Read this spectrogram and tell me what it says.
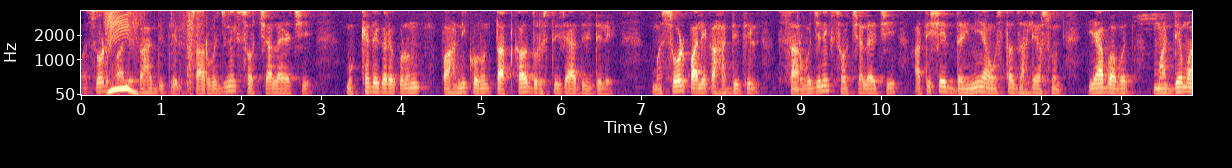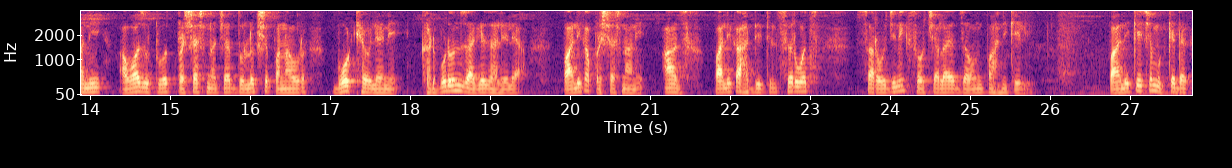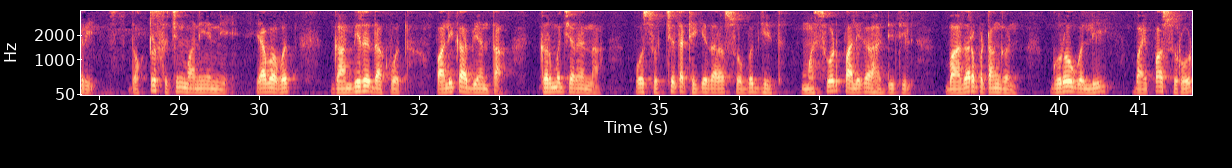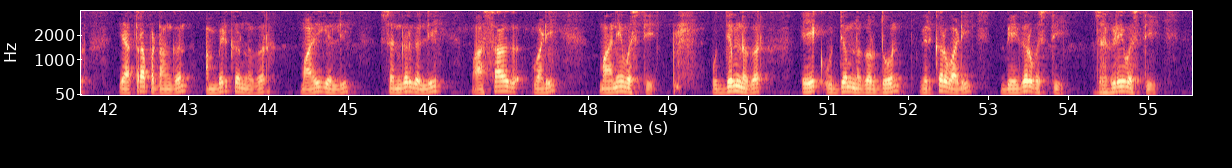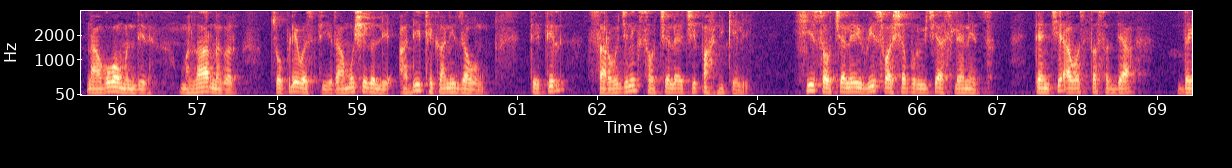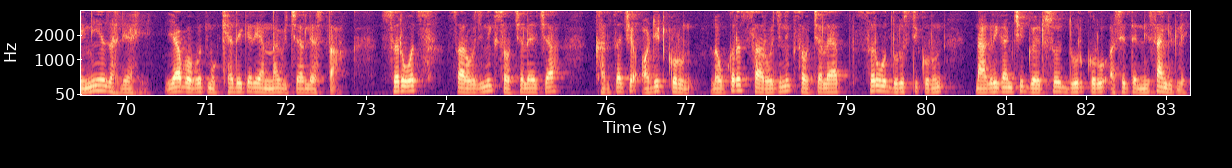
मसवड पालिका हद्दीतील सार्वजनिक शौचालयाची मुख्याधिकाऱ्याकडून पाहणी करून तात्काळ दुरुस्तीचे आदेश दिले. मसवड पालिका हद्दीतील सार्वजनिक शौचालयाची अतिशय दयनीय अवस्था झाली असून याबाबत माध्यमांनी आवाज उठवत प्रशासनाच्या दुर्लक्षपणावर बोट ठेवल्याने खडबडून जागे झालेल्या पालिका प्रशासनाने आज पालिका हद्दीतील सर्वच सार्वजनिक शौचालयात जाऊन पाहणी केली. पालिकेचे मुख्याधिकारी डॉक्टर सचिन माने यांनी याबाबत गांभीर्य दाखवत पालिका अभियंता कर्मचाऱ्यांना व स्वच्छता ठेकेदारासोबत घेत म्हसवड पालिका हद्दीतील बाजार पटांगण गुरव गल्ली बायपास रोड यात्रा पटांगण आंबेडकर नगर माळी गल्ली सनगर गल्ली मासाळवाडी मानेवस्ती उद्यमनगर एक उद्यमनगर दोन विरकरवाडी बेगर वस्ती झगडे वस्ती नागोबा मंदिर मल्हारनगर चोपडे वस्ती रामोशी गल्ली आदी ठिकाणी जाऊन तेथील सार्वजनिक शौचालयाची पाहणी केली. ही शौचालये वीस वर्षापूर्वीची असल्यानेच त्यांची अवस्था सध्या दयनीय झाली आहे. याबाबत मुख्याधिकारी यांना विचारले असता सर्वच सार्वजनिक शौचालयाच्या खर्चाचे ऑडिट करून लवकरच सार्वजनिक शौचालयात सर्व दुरुस्ती करून नागरिकांची गैरसोय दूर करू असे त्यांनी सांगितले.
